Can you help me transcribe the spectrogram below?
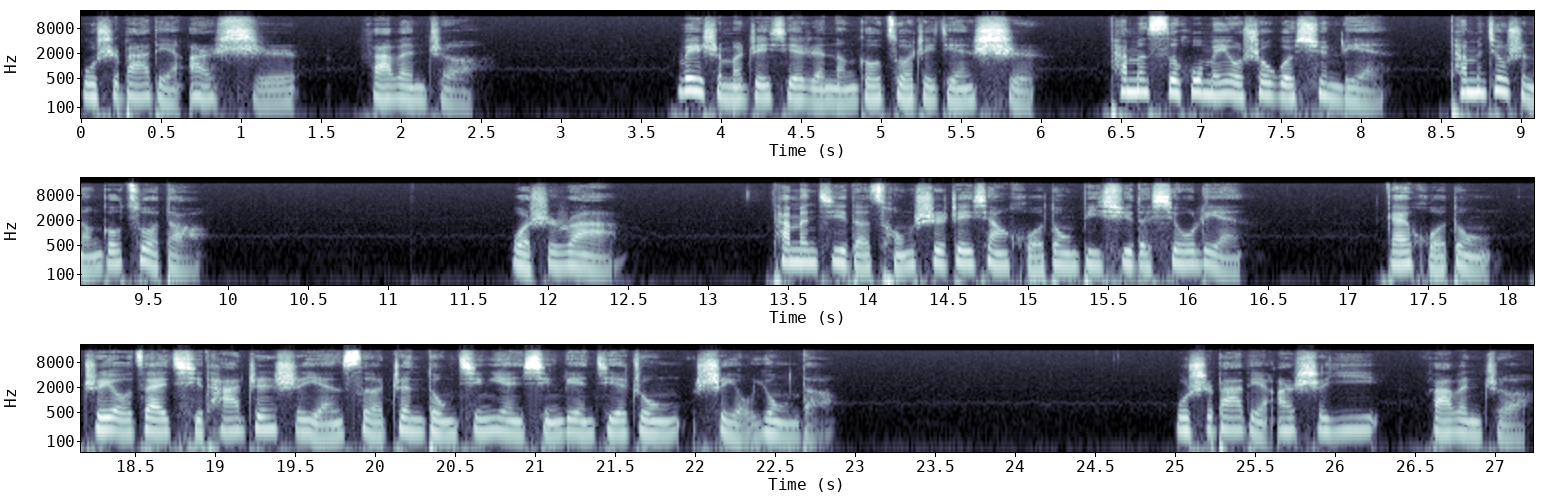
五十八点二十，发问者：为什么这些人能够做这件事？他们似乎没有受过训练，他们就是能够做到。我是 Ra，他们记得从事这项活动必须的修炼。该活动只有在其他真实颜色振动经验型链接中是有用的。五十八点二十一，发问者：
